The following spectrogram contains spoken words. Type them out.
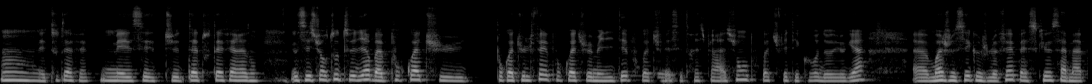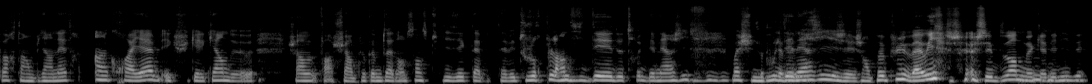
Mmh, mais tout à fait. Mais tu as tout à fait raison. C'est surtout de se dire bah, pourquoi tu pourquoi tu le fais, pourquoi tu veux méditer, pourquoi tu fais cette respiration, pourquoi tu fais tes cours de yoga. Euh, moi, je sais que je le fais parce que ça m'apporte un bien-être incroyable et que je suis quelqu'un de... enfin, je suis un peu comme toi dans le sens, tu disais que tu avais toujours plein d'idées, de trucs, d'énergie. Moi, je suis une boule d'énergie, j'en peux plus. Bah oui, j'ai besoin de me canaliser.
